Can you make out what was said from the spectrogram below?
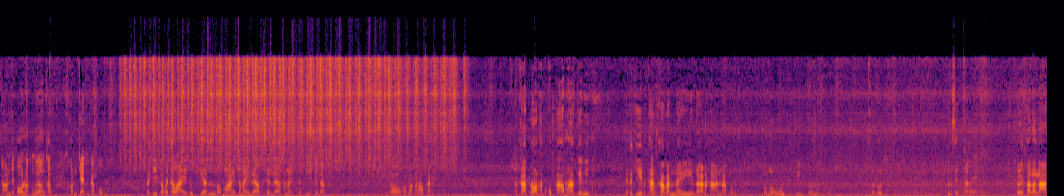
ศาลเจ้าพ่อหลักเมืองครับขอนแก่นครับผมตะกี้ก็ไปถวายทูบเทียนดอกไม้ข้างในแล้ว เสร็จแล้วข้างในตะกี้เสร็จแล้ว ก็ออกมาข้างนอกกัน อากาศร้อนครับอบอ้าวมากเย็นนี้เนี่อกี้ทานข้าวกันในร้านอาหารนะครับ ตรงตรงนู้นกินตรงนู้นตรงนู้นเพิ่งเสร็จกัน ก็เลยพาหลาน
